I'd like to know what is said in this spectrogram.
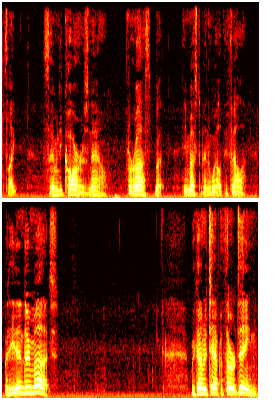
It's like 70 cars now for us, but he must have been a wealthy fella. But he didn't do much. We come to chapter 13.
